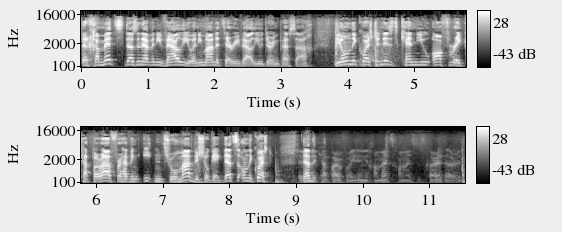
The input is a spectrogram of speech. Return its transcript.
that chametz doesn't have any value, any monetary value during Pesach. The only question is, can you offer a kapara for having eaten truma bishogeg? That's the only question. Now, the, kapara for eating the chametz, chametz is correct already.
